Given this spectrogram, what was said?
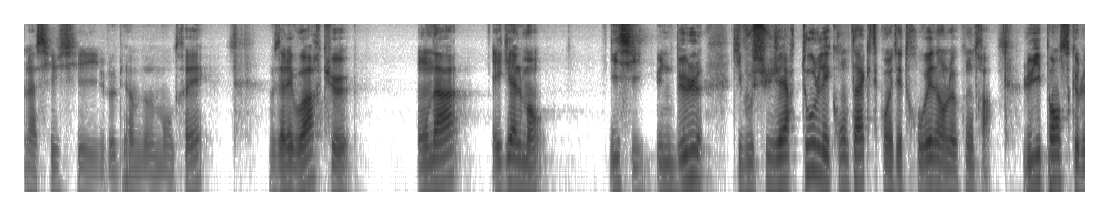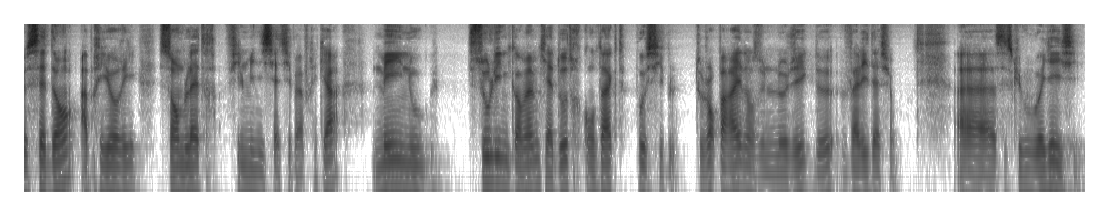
là, si, il veut bien me le montrer, vous allez voir que on a également ici une bulle qui vous suggère tous les contacts qui ont été trouvés dans le contrat. Lui pense que le cédant, a priori, semble être Film Initiative Africa, mais il nous souligne quand même qu'il y a d'autres contacts possibles. Toujours pareil dans une logique de validation. Euh, c'est ce que vous voyez ici.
